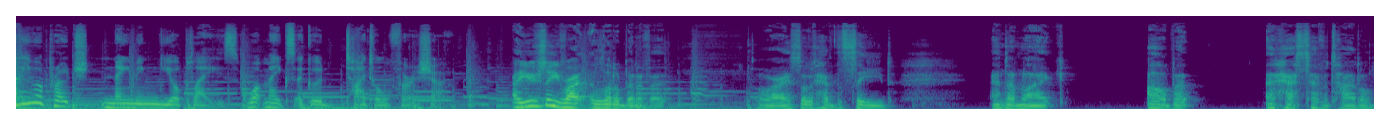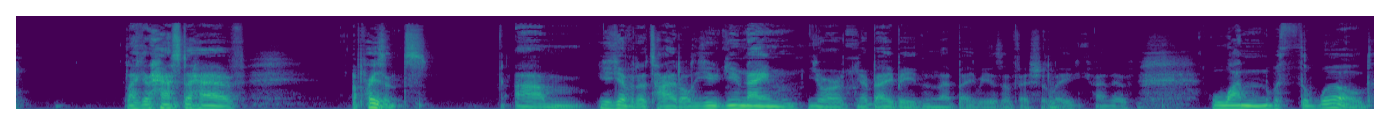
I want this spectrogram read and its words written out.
How do you approach naming your plays? What makes a good title for a show? I usually write a little bit of it, or I sort of have the seed, and I'm like, oh, but it has to have a title. Like, it has to have a presence. Um, you give it a title, you, you name your, your baby, and that baby is officially kind of one with the world.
